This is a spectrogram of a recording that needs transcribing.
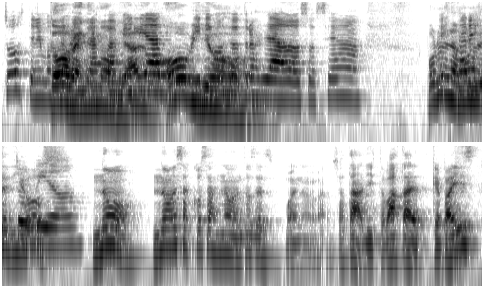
todos tenemos Todos a nuestras de familias, algo, vinimos de otros lados, o sea, Por el amor de Dios. No, no, esas cosas no. Entonces, bueno, ya está, listo, basta de qué país.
